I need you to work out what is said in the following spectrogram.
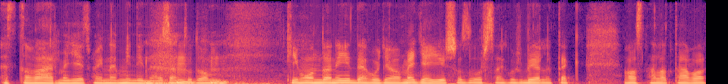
Ezt a vármegyét még nem mindig nehezen tudom kimondani, de hogy a megyei és az országos bérletek használatával.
